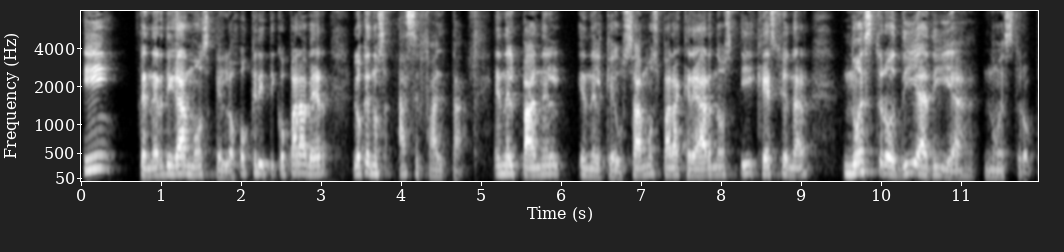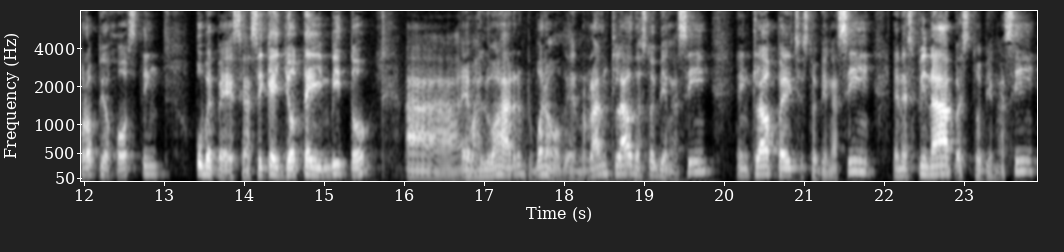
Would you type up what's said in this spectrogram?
y tener, digamos, el ojo crítico para ver lo que nos hace falta en el panel en el que usamos para crearnos y gestionar nuestro día a día, nuestro propio hosting VPS. Así que yo te invito evaluar, bueno, en Run Cloud estoy bien así, en Cloud Page estoy bien así, en Spin Up estoy bien así,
